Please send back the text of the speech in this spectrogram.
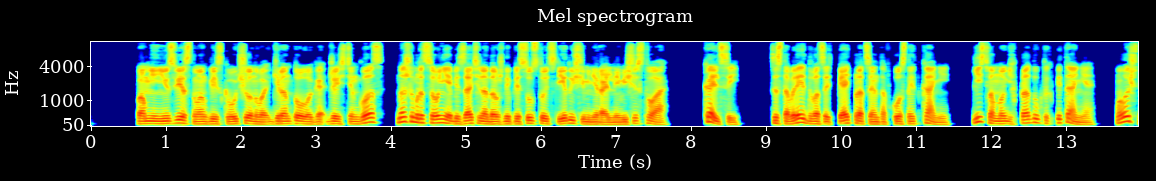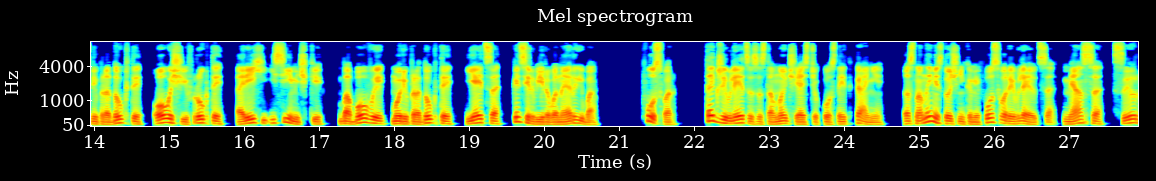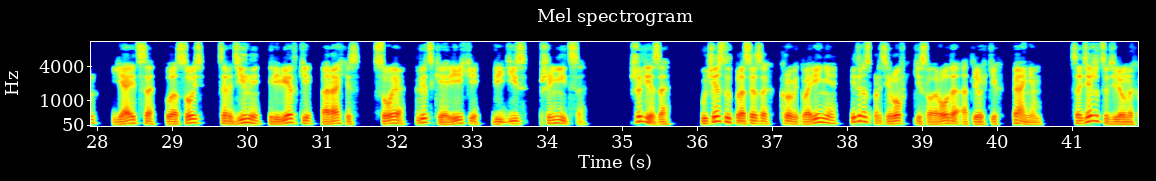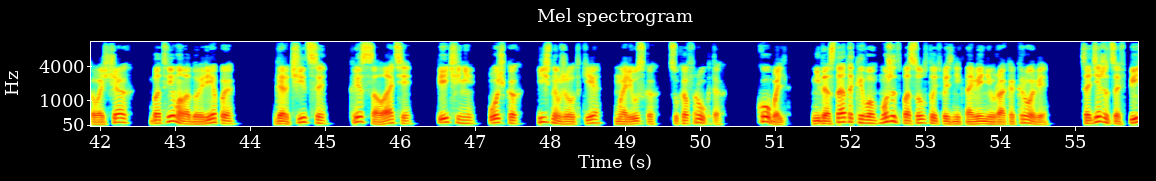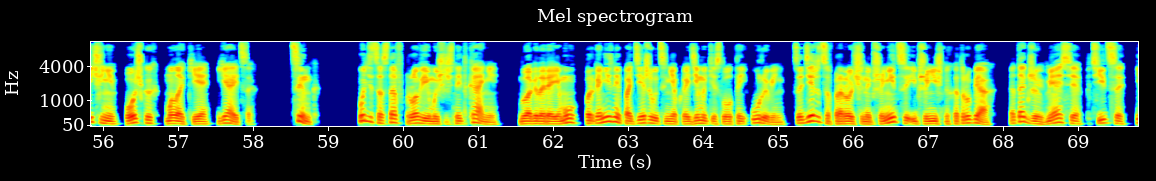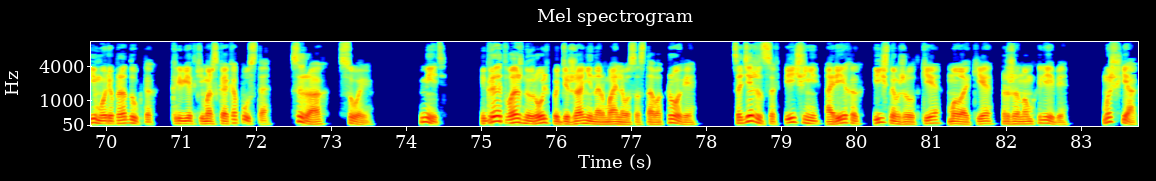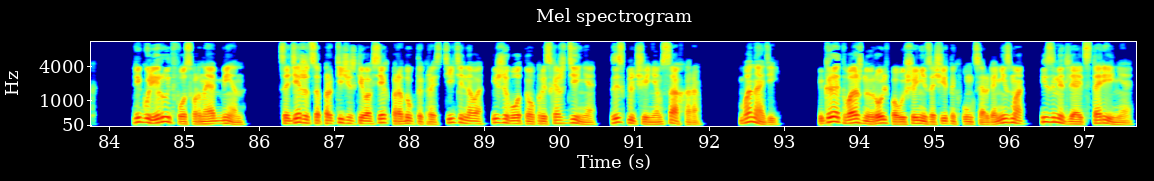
По мнению известного английского ученого-геронтолога Джестин Гласс, в нашем рационе обязательно должны присутствовать следующие минеральные вещества. Кальций составляет 25% костной ткани, есть во многих продуктах питания, молочные продукты, овощи и фрукты, орехи и семечки, бобовые, морепродукты, яйца, консервированная рыба. Фосфор также является составной частью костной ткани. Основными источниками фосфора являются мясо, сыр, яйца, лосось, сардины, креветки, арахис, соя, грецкие орехи, редис, пшеница. Железо участвует в процессах кроветворения и транспортировки кислорода от легких тканям. Содержится в зеленых овощах, ботве молодой репы, горчице, крест-салате, печени, почках, яичном желтке, моллюсках, сухофруктах. Кобальт Недостаток его может способствовать возникновению рака крови. Содержится в печени, почках, молоке, яйцах. Цинк. Входит в состав крови и мышечной ткани. Благодаря ему в организме поддерживается необходимый кислотный уровень, содержится в пророщенной пшенице и пшеничных отрубях, а также в мясе, птице и морепродуктах, креветки морская капуста, сырах, сои. Медь. Играет важную роль в поддержании нормального состава крови. Содержится в печени, орехах, яичном желтке, молоке, ржаном хлебе. Мышьяк. Регулирует фосфорный обмен. Содержится практически во всех продуктах растительного и животного происхождения, за исключением сахара. Ванадий. Играет важную роль в повышении защитных функций организма и замедляет старение.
